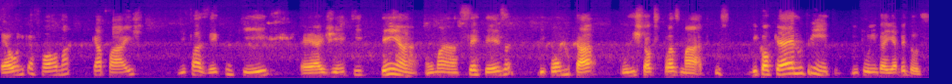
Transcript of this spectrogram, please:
É a única forma capaz de fazer com que é, a gente tenha uma certeza de como está os estoques plasmáticos de qualquer nutriente, incluindo aí a B12.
